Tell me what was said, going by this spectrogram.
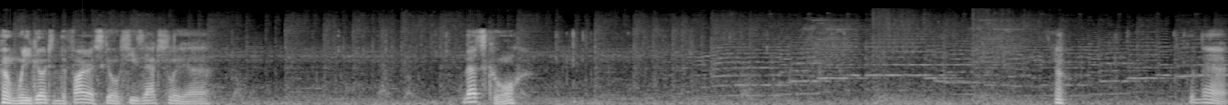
when you go to the fire skill, she's actually, uh... That's cool. Huh. Look at that.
